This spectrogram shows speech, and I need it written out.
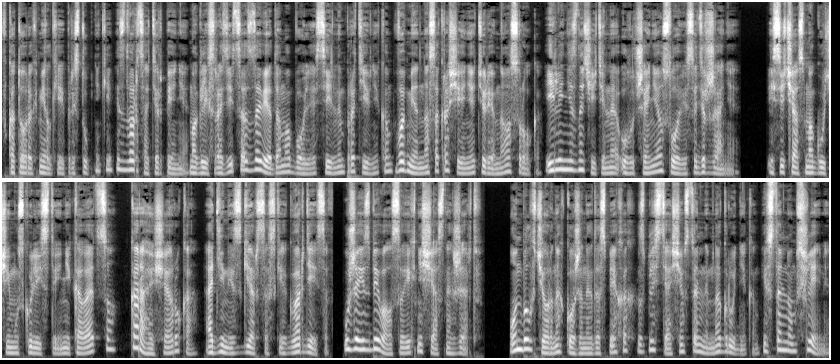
в которых мелкие преступники из Дворца Терпения могли сразиться с заведомо более сильным противником в обмен на сокращение тюремного срока или незначительное улучшение условий содержания. И сейчас могучий мускулистый Николеццо, карающая рука, один из герцогских гвардейцев, уже избивал своих несчастных жертв. Он был в черных кожаных доспехах с блестящим стальным нагрудником и в стальном шлеме,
